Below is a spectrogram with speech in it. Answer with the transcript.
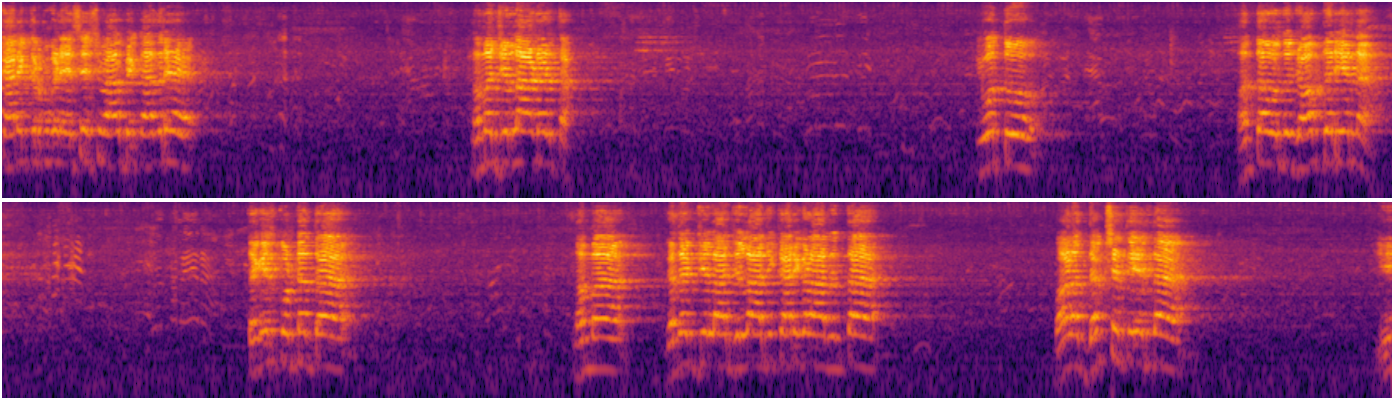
ಕಾರ್ಯಕ್ರಮಗಳು ಯಶಸ್ವಿ ಆಗ್ಬೇಕಾದ್ರೆ ನಮ್ಮ ಜಿಲ್ಲಾ ಆಡಳಿತ. ಇವತ್ತು ಅಂತ ಒಂದು ಜವಾಬ್ದಾರಿಯನ್ನ ತೆಗೆದುಕೊಂಡಂತ ನಮ್ಮ ಗದಗ ಜಿಲ್ಲಾ ಜಿಲ್ಲಾ ಅಧಿಕಾರಿಗಳಾದಂತ ಬಹಳ ದಕ್ಷತೆಯಿಂದ ಈ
